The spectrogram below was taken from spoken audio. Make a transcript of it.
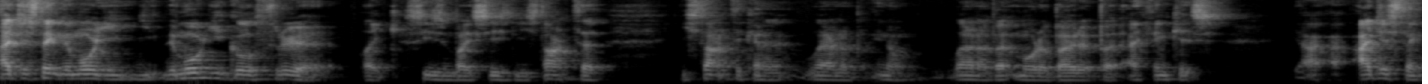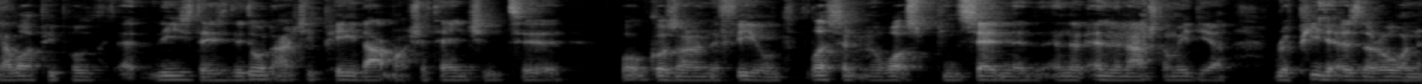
I just think the more you the more you go through it, like season by season, you start to you start to kind of learn, you know, learn a bit more about it. But I think it's, I, I just think a lot of people uh, these days they don't actually pay that much attention to what goes on in the field, listen to what's been said in the, in the, in the national media, repeat it as their own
